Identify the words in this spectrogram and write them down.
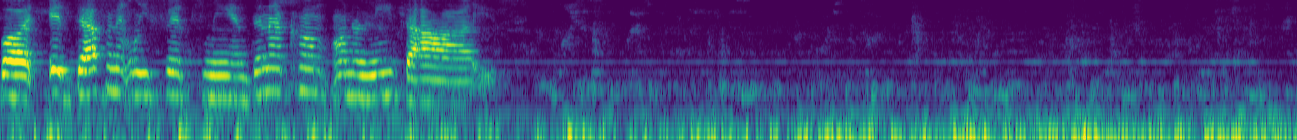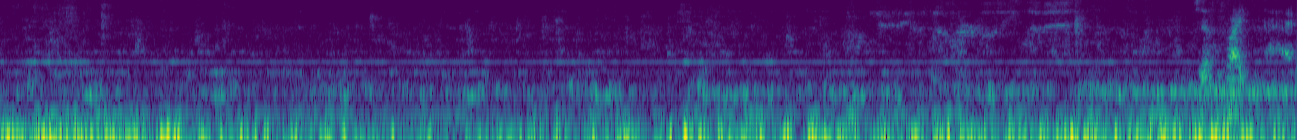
But it definitely fits me. And then I come underneath the eyes. Just like that.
